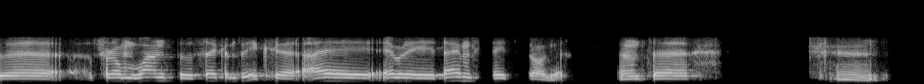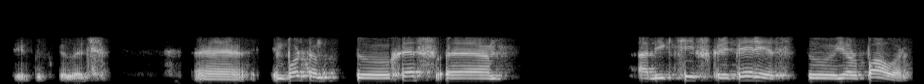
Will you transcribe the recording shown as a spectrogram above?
uh, from one to second week, uh, I every time stayed stronger. And uh, hmm, uh important to have um, objective criteria to your power.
